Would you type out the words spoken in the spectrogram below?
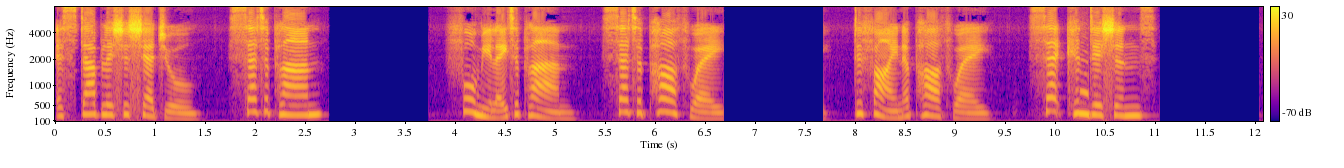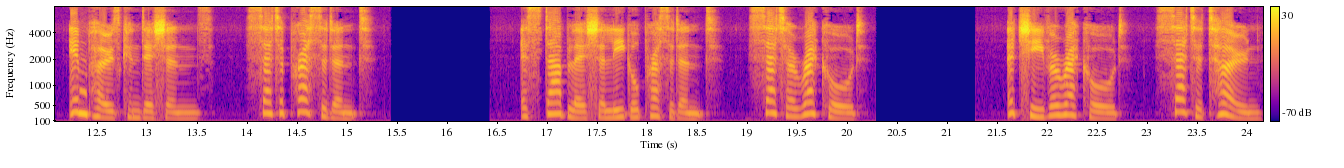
Establish a schedule. Set a plan. Formulate a plan. Set a pathway. Define a pathway. Set conditions. Impose conditions. Set a precedent. Establish a legal precedent. Set a record. Achieve a record. Set a tone.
